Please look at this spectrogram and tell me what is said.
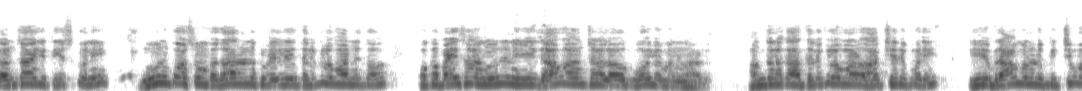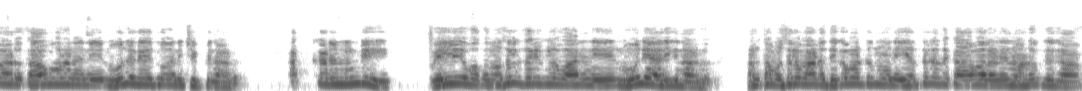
గంజాయి తీసుకుని నూనె కోసం బజారులకు వెళ్ళి తెలుగుల వాడితో ఒక పైసా నూనెని గావాంచాలో పోయమన్నాడు. అందులోగా తెలుగుల వాడు ఆశ్చర్యపడి ఈ బ్రాహ్మణుడు పిచ్చివాడు కావాలనని నూనె లేదు అని చెప్పినాడు. అక్కడి నుండి వెళ్ళి ఒక ముసలి తెలుగుల వారిని నూనె అడిగినాడు. అంత ముసలివాడు దిగమట్టు నూనె ఎంతకంత కావాలని అడుగుగా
